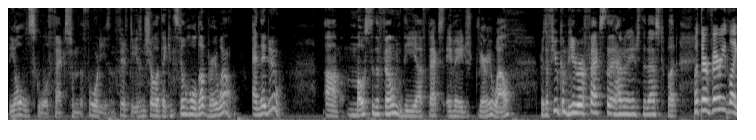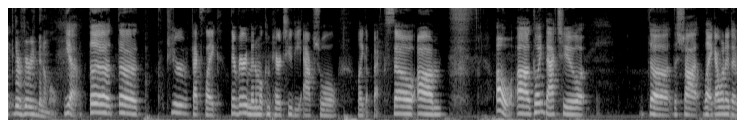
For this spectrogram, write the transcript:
the old school effects from the 40s and 50s and show that they can still hold up very well. And they do. Um, most of the film the effects have aged very well. There's a few computer effects that haven't aged the best but but they're very like they're very minimal. Yeah, the the pure effects like they're very minimal compared to the actual like effects. So, um oh, uh going back to the the shot, like I wanted to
